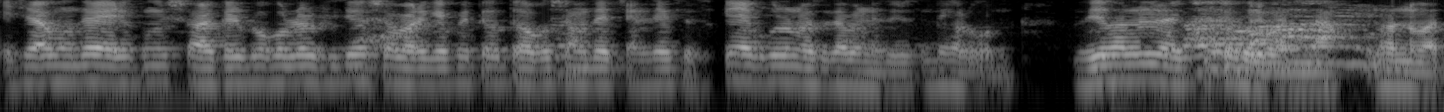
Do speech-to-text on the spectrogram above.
এছাড়া বন্ধুরা, এরকমই সরকারি প্রকল্পের ভিডিও সবার আগে পেতে হতে অবশ্যই আমাদের চ্যানেলকে সাবস্ক্রাইব করুন বা সাবস্ক্রাইব করুন। ভিডিও ভালো লাগলে করতে ভুলবেন না। ধন্যবাদ।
